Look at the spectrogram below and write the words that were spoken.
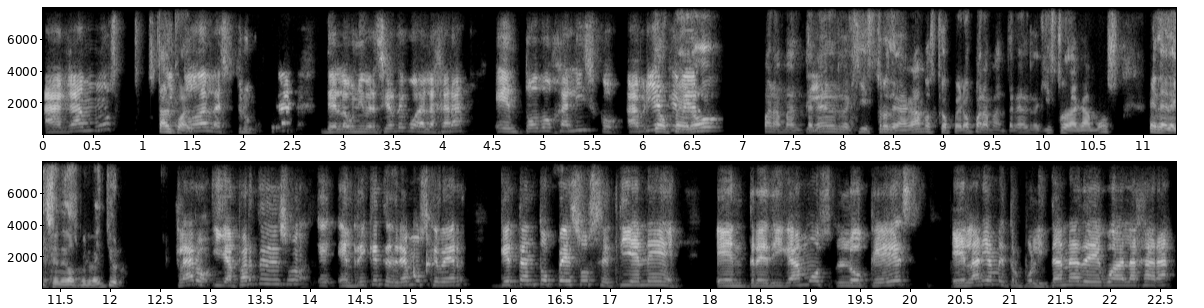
hagamos toda la estructura de la Universidad de Guadalajara en todo Jalisco. Habría que, ver para mantener el registro de Hagamos, que operó para mantener el registro de Hagamos en la elección de 2021. Claro, y aparte de eso, eh, Enrique, tendríamos que ver qué tanto peso se tiene entre, digamos, lo que es el área metropolitana de Guadalajara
